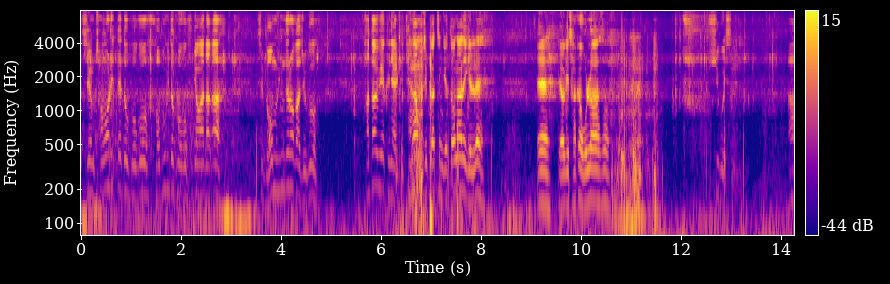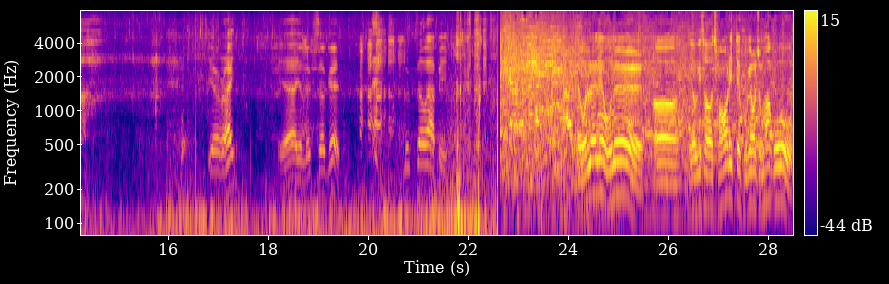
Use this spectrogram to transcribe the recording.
지금 정어리 때도 보고 거북이도 보고 구경하다가 지금 너무 힘들어가지고 바다 위에 그냥 이렇게 대나무 집 같은 게 떠나내길래 예 여기 잠깐 올라와서 쉬고 있습니다. 아. You're right. Yeah, you look so good. look so happy. 네, 원래는 오늘 어, 여기서 정어리 때 구경을 좀 하고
